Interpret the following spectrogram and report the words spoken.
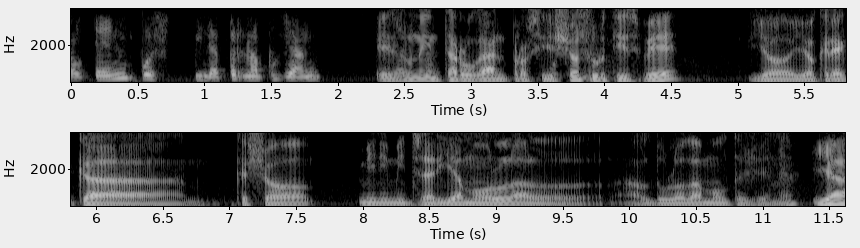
el ten, pues, mira, per anar pujant. És una interrogant, però si això sortís bé, jo, jo crec que, que això minimitzaria molt el, el dolor de molta gent, eh? Hi ha,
